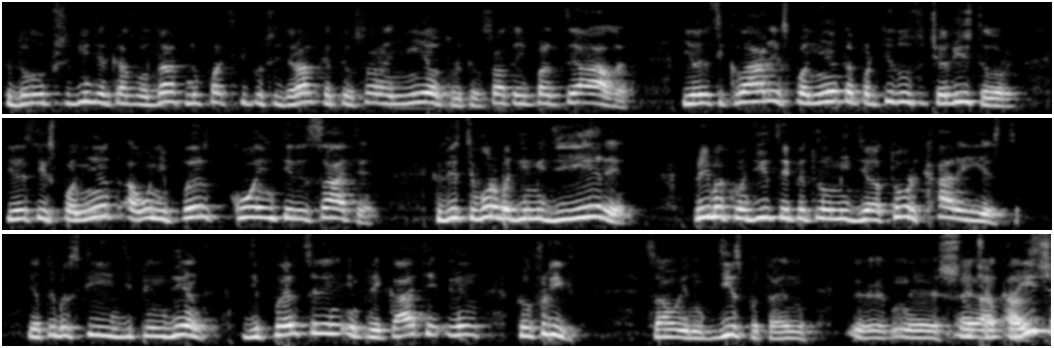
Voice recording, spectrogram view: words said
Că domnul președinte, în cazul dat, nu poate fi considerat ca persoană neutră, persoană imparțială. El este clar exponent a Partidului Socialiștilor. El este exponent a unei părți cointeresate. Când este vorba de mediere, prima condiție pentru un mediator care este? El trebuie să fie independent de părțile implicate în conflict sau în dispută. În, și, aici,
